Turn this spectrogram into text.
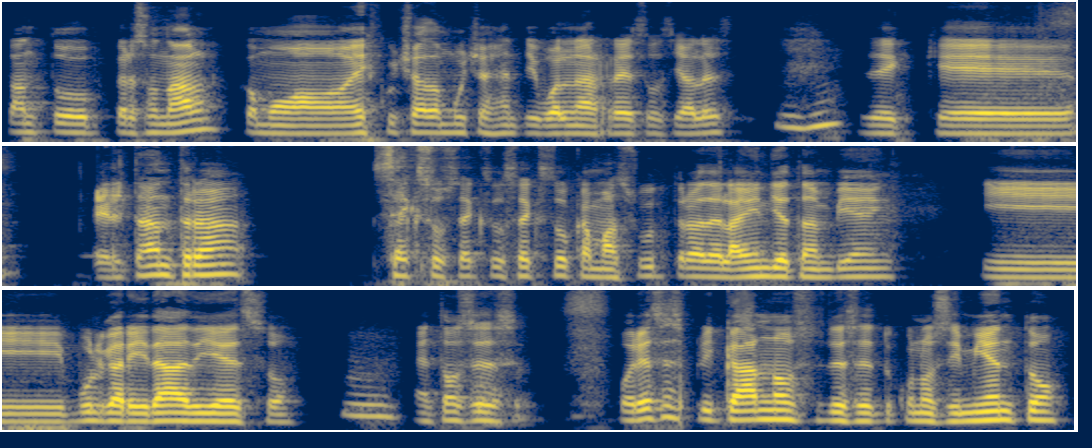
tanto personal como he escuchado a mucha gente igual en las redes sociales, de que el Tantra, sexo, sexo, sexo, Kama Sutra de la India también, y vulgaridad y eso. Mm. Entonces, ¿podrías explicarnos desde tu conocimiento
